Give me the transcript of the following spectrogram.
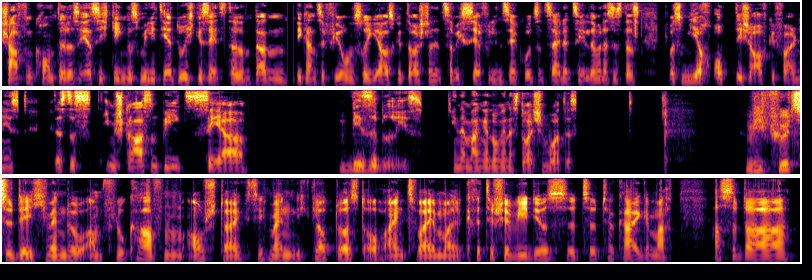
schaffen konnte, dass er sich gegen das Militär durchgesetzt hat und dann die ganze Führungsriege ausgetauscht hat. Jetzt habe ich sehr viel in sehr kurzer Zeit erzählt, aber das ist das, was mir auch optisch aufgefallen ist, dass das im Straßenbild sehr visible ist, in der Mangelung eines deutschen Wortes. Wie fühlst du dich, wenn du am Flughafen aussteigst? Ich meine, ich glaube, du hast auch ein, zwei Mal kritische Videos äh, zur Türkei gemacht. Hast du da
